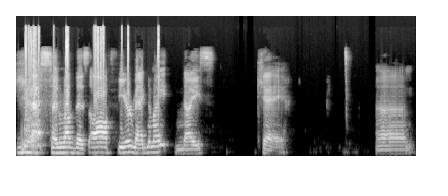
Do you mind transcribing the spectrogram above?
Yes, I love this. Oh, Fear Magnemite. Nice. Okay. Um,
